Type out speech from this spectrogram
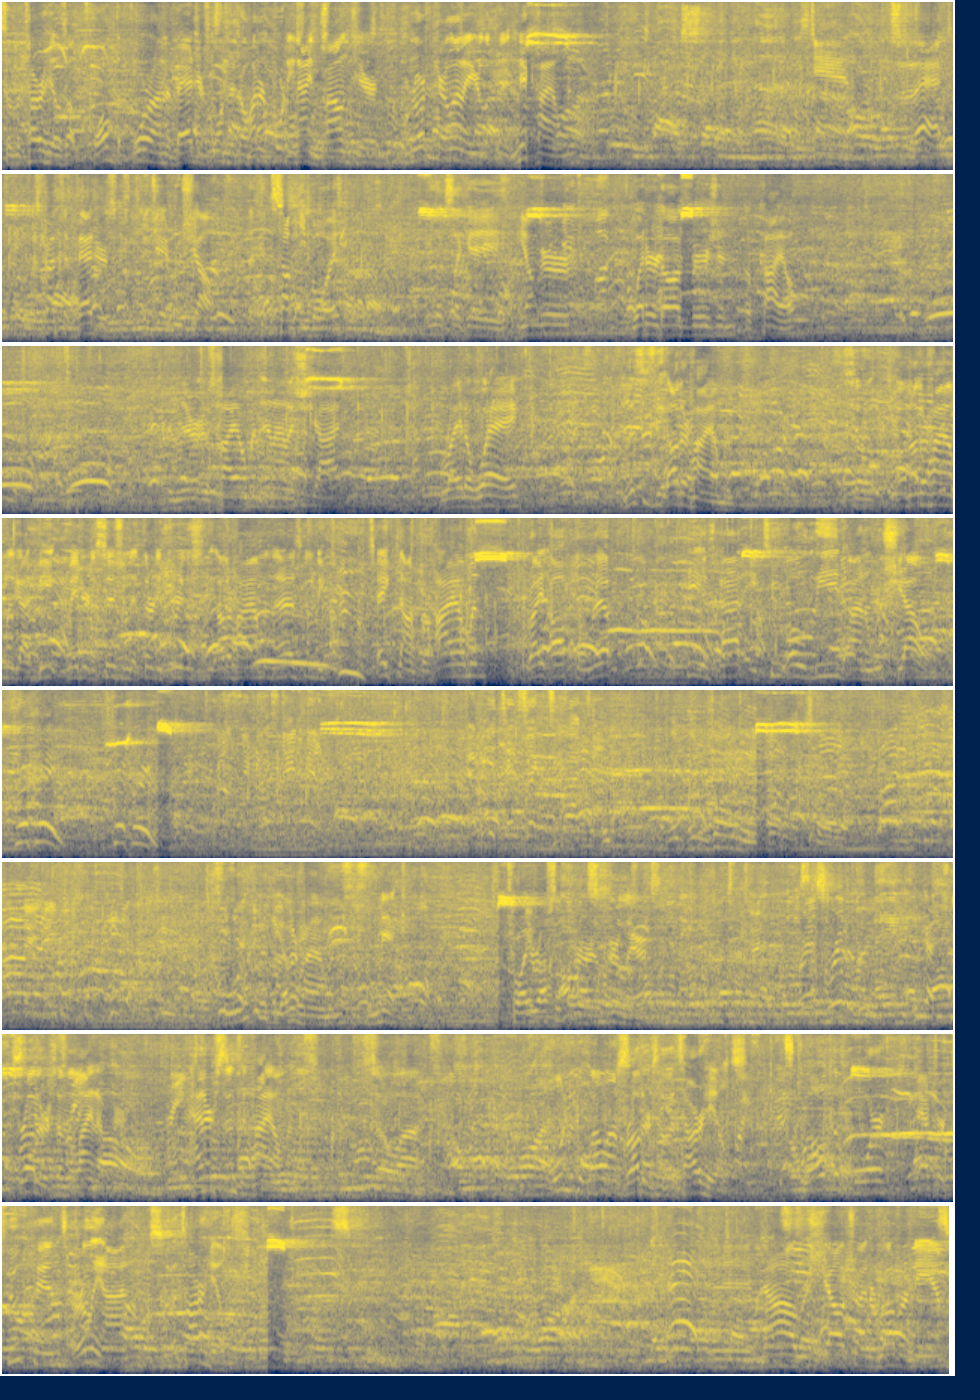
So the Tar Heels up 12 to 4 on the Badgers, going into 149 pounds here. For North Carolina, you're looking at Nick Heilmann. And that, Wisconsin Badgers, is TJ Ruschell, the Kentucky boy. He looks like a younger, wetter dog version of Kyle. And there is Heilmann in on a shot right away. And this is the other Heilmann. So another Heilmann got beat, major decision at 33. This is the other Heilmann. That is going to be two takedown for Heilmann right off the rip. He has got a 2-0 lead on Ruschell. Jeffrey! Jeffrey! Have to get 10 seconds of ride time. So we're looking at the other Heilmann. This is Nick. Troy Russell earlier. We've got two brothers in the lineup here. Henderson's and Heilmann's. So, uh, going to the well-on brothers of the Tar Heels. It's 12 to 4 after two pins early on for the Tar Heels. Now Ruschell trying to rubber knee him,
